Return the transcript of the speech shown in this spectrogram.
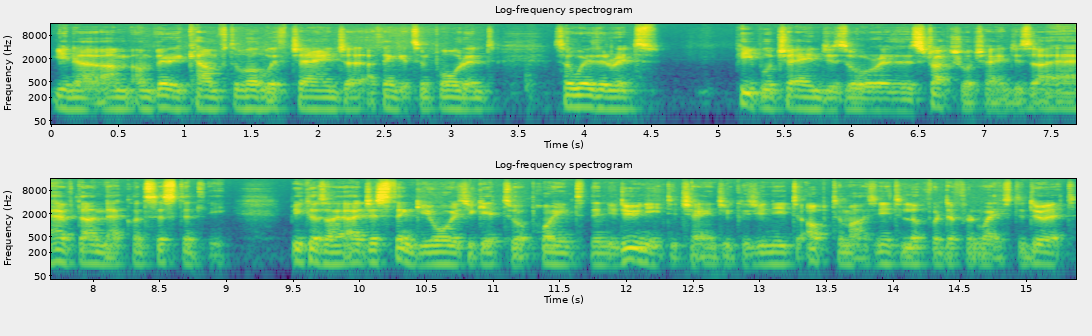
you know, I'm I'm very comfortable with change. I, I think it's important. So whether it's people changes or it's structural changes, I have done that consistently because I, I just think you always you get to a point then you do need to change it because you need to optimize you need to look for different ways to do it.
